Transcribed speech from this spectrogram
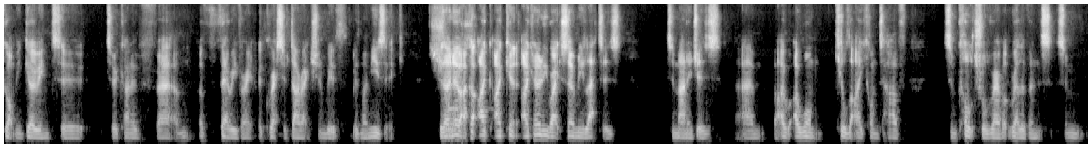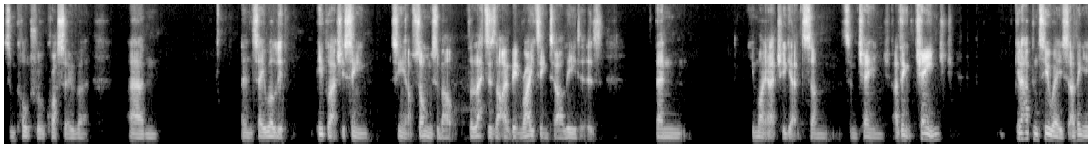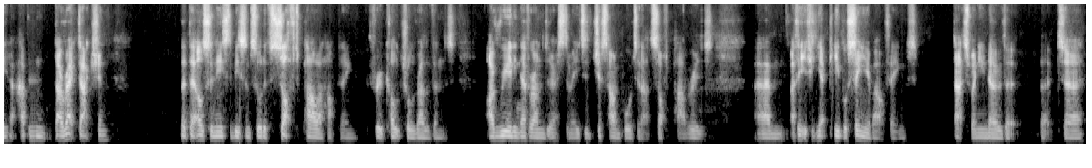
got me going to to a kind of uh, a very very aggressive direction with with my music because sure. I know I, I, I, can I can only write so many letters to managers, um, but I, I, want Kill the Icon to have some cultural re- relevance, some some cultural crossover, um, and say, well, if people are actually singing singing our songs about the letters that I've been writing to our leaders, then you might actually get some some change. I think change can happen two ways. I think it can happen direct action, but there also needs to be some sort of soft power happening through cultural relevance. I really never underestimated just how important that soft power is. Um, I think if you can get people singing about things, that's when you know that that uh,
